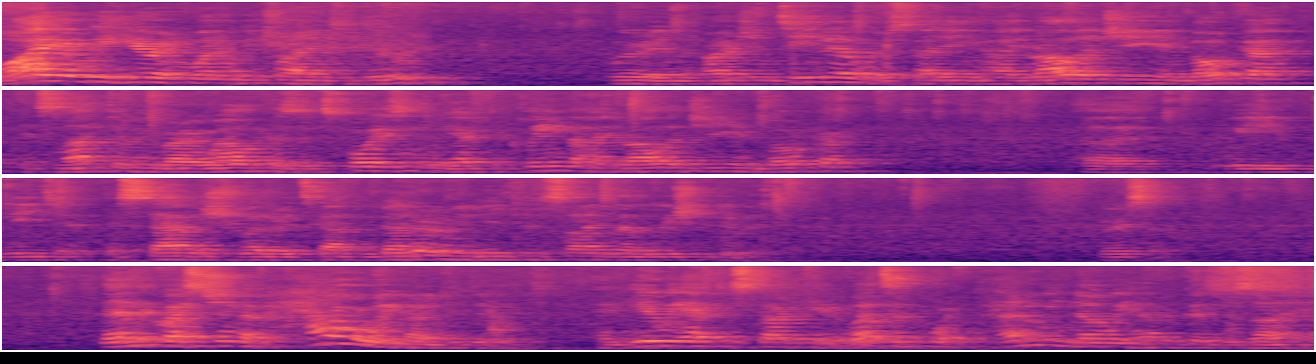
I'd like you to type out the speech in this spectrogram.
why are we here and what are we trying to do? We're in Argentina, we're studying hydrology in Boca. It's not doing very well because it's poisoned. We have to clean the hydrology in Boca. Uh, we need to establish whether it's gotten better, and we need to decide whether we should do it. Very simple. Then the question of how are we going to do it? And here we have to start here. What's important? How do we know we have a good design?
